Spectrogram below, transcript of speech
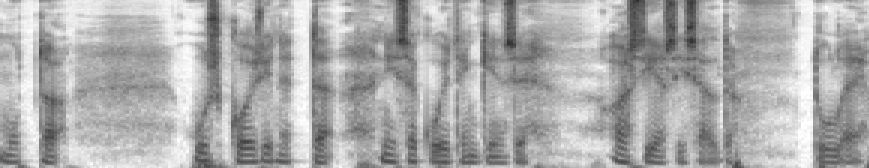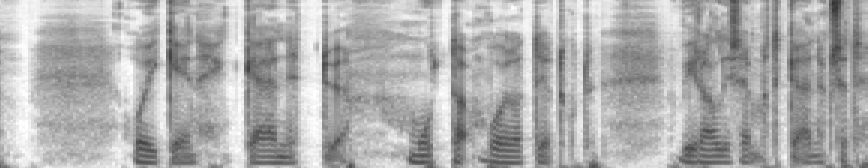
mutta uskoisin, että niissä kuitenkin se asiasisältö tulee oikein käännettyä, mutta voi olla, että jotkut virallisemmat käännökset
